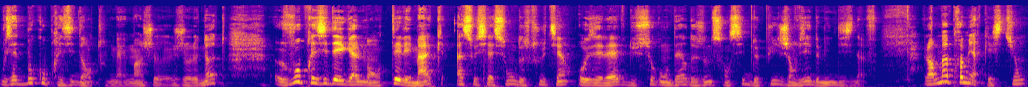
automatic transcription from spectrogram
Vous êtes beaucoup président tout de même, hein, je, je, le note. Vous présidez également Télémac, association de soutien aux élèves du secondaire de zone sensible depuis janvier 2019. Alors ma première question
